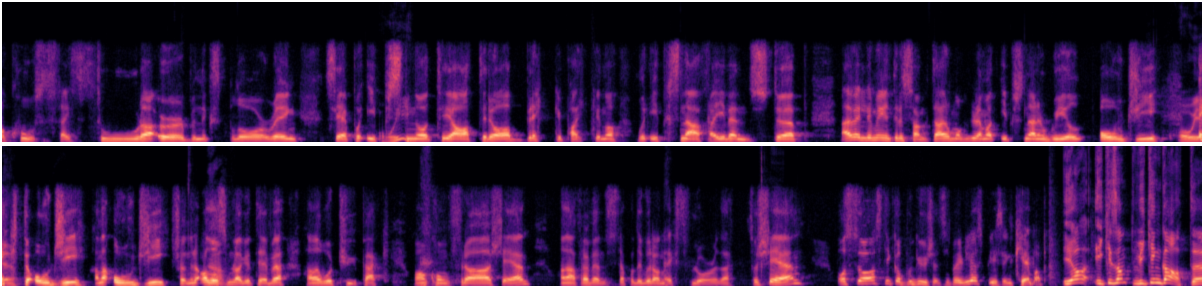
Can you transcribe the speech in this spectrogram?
og kose seg i sola. Urban exploring. Se på Ibsen og teatret og Brekkeparken og hvor Ibsen er fra i vennstøp. Det er veldig mye interessant der. og må ikke glemme at Ibsen er en real OG. Oh, yeah. Ekte OG. Han er OG, skjønner du? Alle Ja. som lager TV. Han er vår Tupac. Og han kom fra Skien. Han er fra Venstre, og det går an å explore det. Så Skien. Og så stikke opp på Gulset selvfølgelig og spise en kebab. Ja, ikke sant? Hvilken gate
